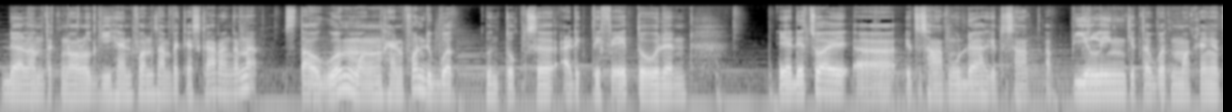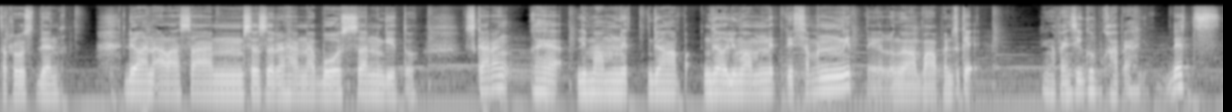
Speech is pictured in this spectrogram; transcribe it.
dalam teknologi handphone sampai kayak sekarang. Karena setahu gue memang handphone dibuat untuk seadiktif itu dan ya yeah, that's why uh, itu sangat mudah gitu sangat appealing kita buat memakainya terus. Dan dengan alasan sesederhana bosan gitu. Sekarang kayak 5 menit nggak ngapa nggak lima menit deh semenit ya lo nggak ngapa-ngapain. Tuh kayak ngapain sih gue buka HP ah? That's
